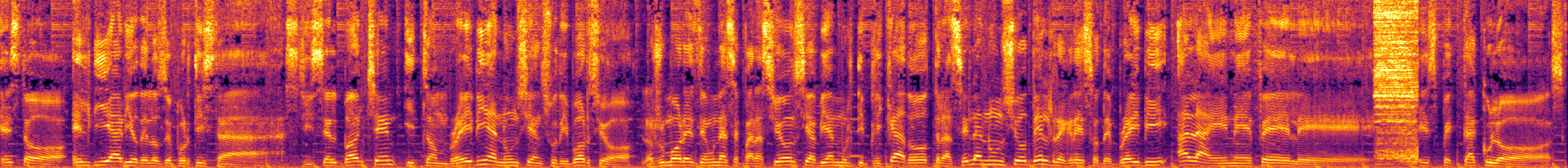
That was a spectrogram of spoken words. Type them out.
Esto, el diario de los deportistas. Giselle Bunchen y Tom Brady anuncian su divorcio. Los rumores de una separación se habían multiplicado tras el anuncio del regreso de Brady a la NFL. Espectáculos.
